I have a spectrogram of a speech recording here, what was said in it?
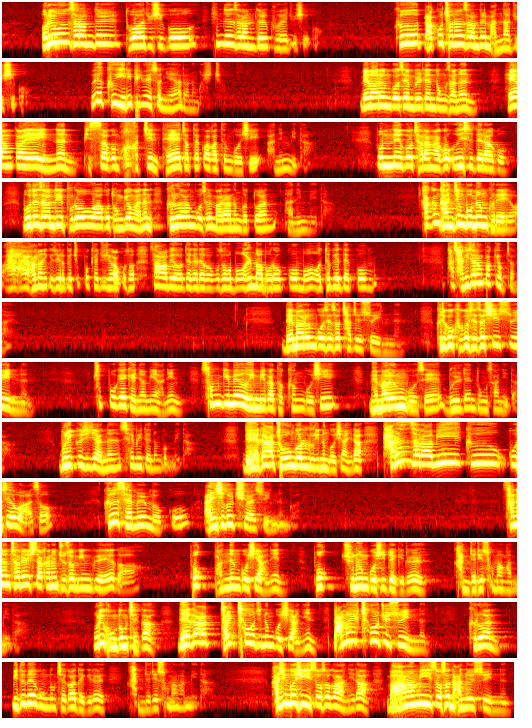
어려운 사람들 도와주시고 힘든 사람들 구해주시고 그 낮고 천한 사람들 만나 주시고 왜 그 일이 필요했었냐라는 것이죠. 메마른 곳에 물된 동산은 해안가에 있는 비싸고 멋진 대저택과 같은 곳이 아닙니다. 뽐내고 자랑하고 의스대라고 모든 사람들이 부러워하고 동경하는 그러한 곳을 말하는 것 또한 아닙니다. 가끔 간증 보면 그래요. 아, 하나님께서 이렇게 축복해 주셔갖고서 사업이 어떻게 돼갖고서 뭐 얼마 벌었고 뭐 어떻게 됐고 다 자기 자랑밖에 없잖아요. 메마른 곳에서 찾을 수 있는 그리고 그곳에서 쉴 수 있는 축복의 개념이 아닌 섬김의 의미가 더 큰 곳이 메마른 곳에 물된 동산이다. 물이 끓이지 않는 샘이 되는 겁니다. 내가 좋은 것을 누리는 것이 아니라 다른 사람이 그 곳에 와서 그 샘을 먹고 안식을 취할 수 있는 것. 4년 차를 시작하는 주성김 교회가 복 받는 곳이 아닌 복 주는 곳이 되기를 간절히 소망합니다. 우리 공동체가 내가 잘 채워지는 곳이 아닌 남을 채워줄 수 있는 그러한 믿음의 공동체가 되기를 간절히 소망합니다. 가진 것이 있어서가 아니라 마음이 있어서 나눌 수 있는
